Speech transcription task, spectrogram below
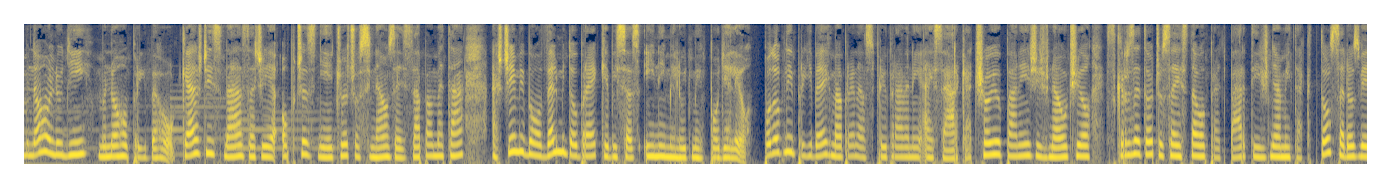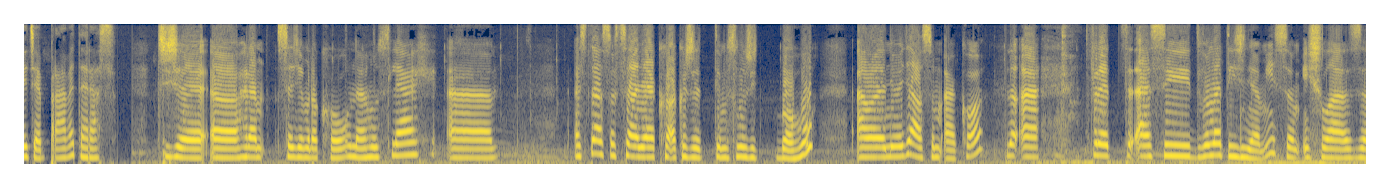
Mnoho ľudí, mnoho príbehov. Každý z nás zažije občas niečo, čo si naozaj zapamätá a s čím by bolo veľmi dobré, keby sa s inými ľuďmi podelil. Podobný príbeh má pre nás pripravený aj Sárka. Čo ju pán Ježiš naučil skrze to, čo sa jej stalo pred pár týždňami, tak to sa dozviete práve teraz. Čiže uh, hram 7 rokov na husliach a, a stále som chcela nejako akože tým slúžiť Bohu, ale nevedela som ako. No a pred asi dvoma týždňami som išla s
